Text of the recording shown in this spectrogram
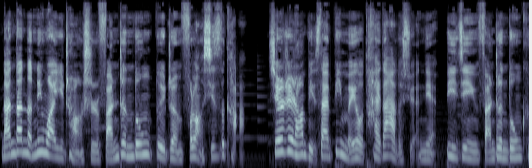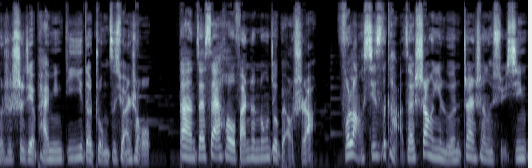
男单的另外一场是樊振东对阵弗朗西斯卡。其实这场比赛并没有太大的悬念，毕竟樊振东可是世界排名第一的种子选手。但在赛后，樊振东就表示啊，弗朗西斯卡在上一轮战胜了许昕，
